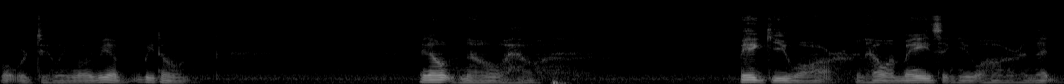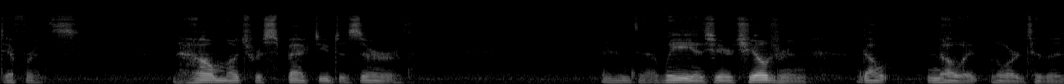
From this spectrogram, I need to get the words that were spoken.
what we're doing, Lord. We have we don't we don't know how big you are and how amazing you are and that difference and how much respect you deserve and uh, we, as your children, don't know it, Lord, to the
